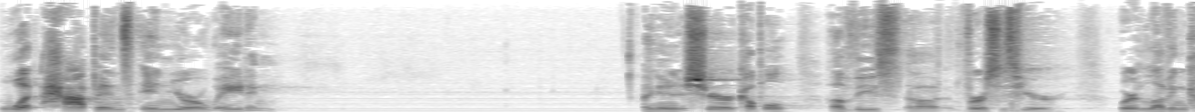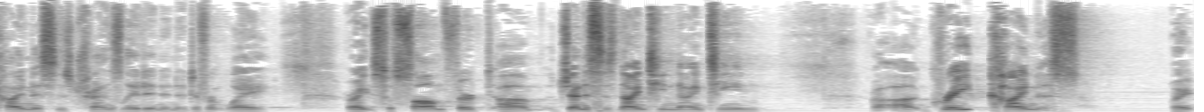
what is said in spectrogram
what happens in your waiting. I'm going to share a couple of these uh, verses here where loving kindness is translated in a different way. Right? So Psalm 13, um, Genesis 19, 19, uh, great kindness, right?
